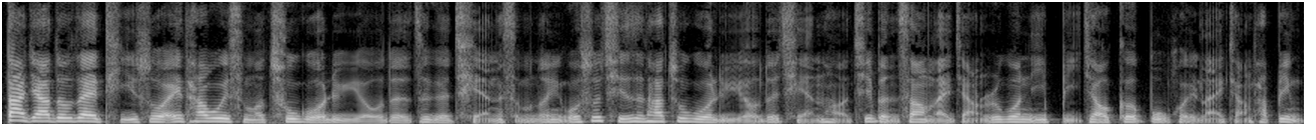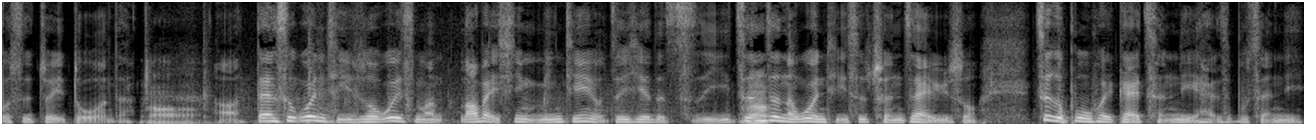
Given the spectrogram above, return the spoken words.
大家都在提说，哎，他为什么出国旅游的这个钱什么东西？我说，其实他出国旅游的钱哈，基本上来讲，如果你比较各部会来讲，它并不是最多的哦。好，但是问题是说，为什么老百姓民间有这些的质疑？真正的问题是存在于说，这个部会该成立还是不成立？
